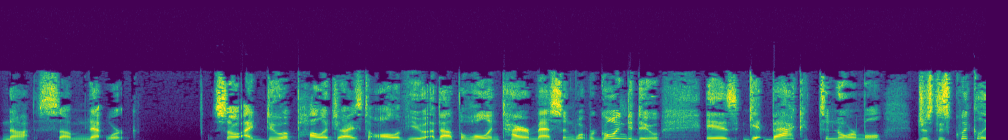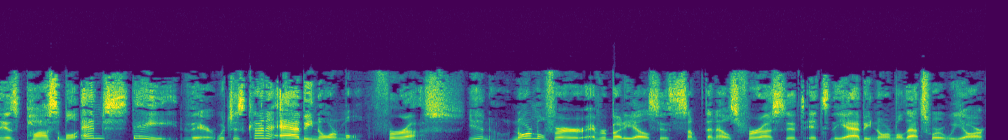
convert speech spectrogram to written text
not some network. So I do apologize to all of you about the whole entire mess. And what we're going to do is get back to normal just as quickly as possible and stay there, which is kind of Abby normal for us. You know, normal for everybody else is something else. For us, it's, it's the Abby normal. That's where we are.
